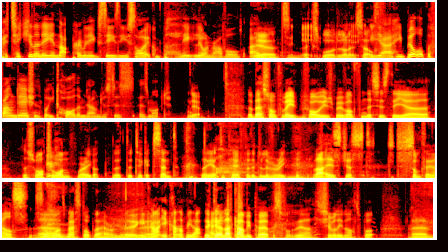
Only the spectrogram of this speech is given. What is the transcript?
particularly in that Premier League season, you saw it completely unravel. And yeah, exploded on itself. yeah, he built up the foundations, but he tore them down just as as much. Yeah. The best one for me before we just move on from this is the uh, the Swarter one where he got the, the ticket sent, then he had to pay for the delivery. That is just, just something else. Someone's Um, messed up there, and uh, you yeah. can't you can't be that. they petty. that can't be purposeful. Yeah, surely not. But um,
